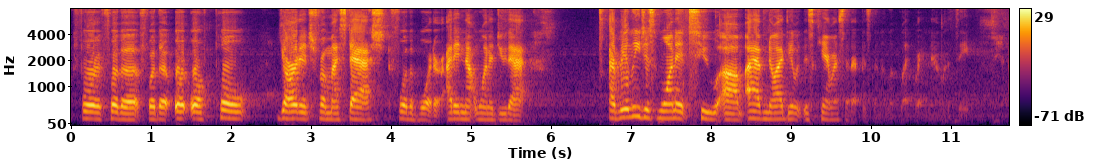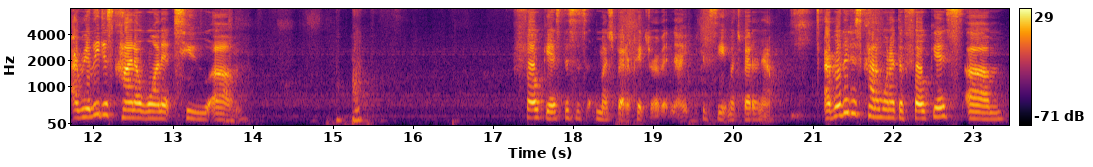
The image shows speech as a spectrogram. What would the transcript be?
for, for the, for the, or, or pull yardage from my stash for the border. I did not want to do that. I really just wanted to, um, I have no idea what this camera setup is going to look like right now. Let's see. I really just kind of wanted to um, focus. This is a much better picture of it now. You can see it much better now. I really just kind of wanted to focus. Um,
